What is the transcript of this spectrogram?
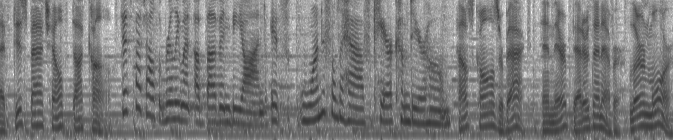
at dispatchhealth.com. Dispatch Health really went above and beyond. It's wonderful to have care come to your home. House calls are back, and they're better than ever. Learn more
